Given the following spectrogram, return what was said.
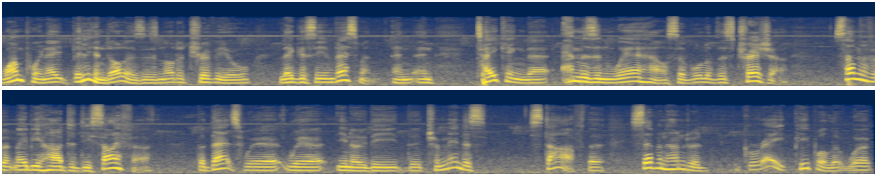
$1.8 billion is not a trivial legacy investment. And, and taking the Amazon warehouse of all of this treasure, some of it may be hard to decipher, but that's where, where you know, the, the tremendous staff, the 700 great people that work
